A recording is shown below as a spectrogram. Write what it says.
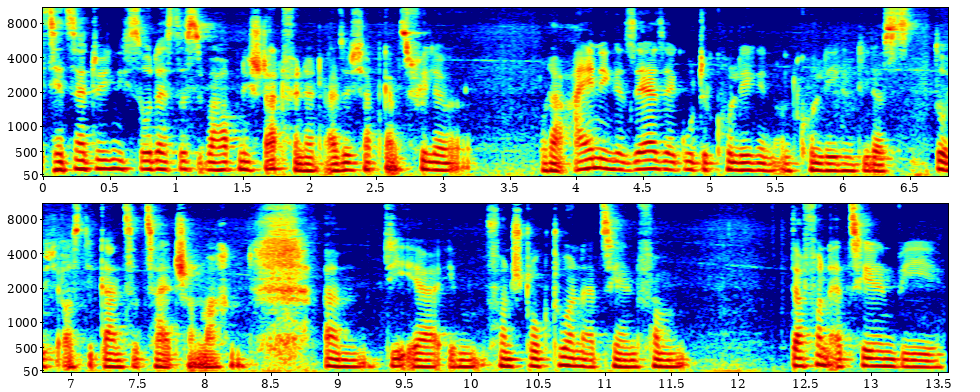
ist jetzt natürlich nicht so, dass das überhaupt nicht stattfindet. Also ich habe ganz viele oder einige sehr, sehr gute Kolleginnen und Kollegen, die das durchaus die ganze Zeit schon machen, ähm, die eher eben von Strukturen erzählen, vom, davon erzählen, wie,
